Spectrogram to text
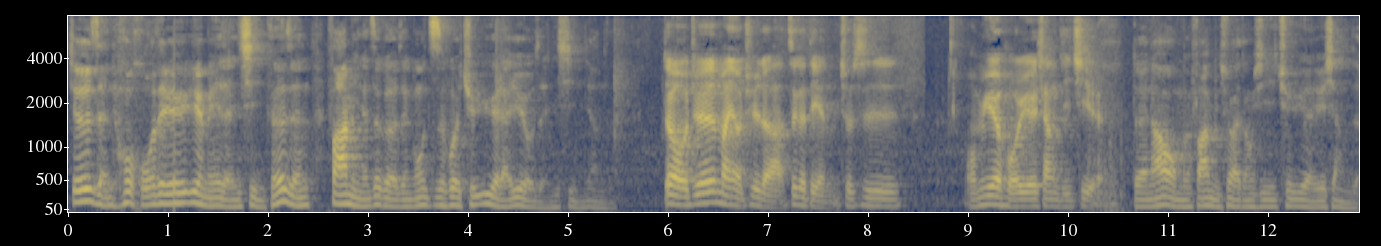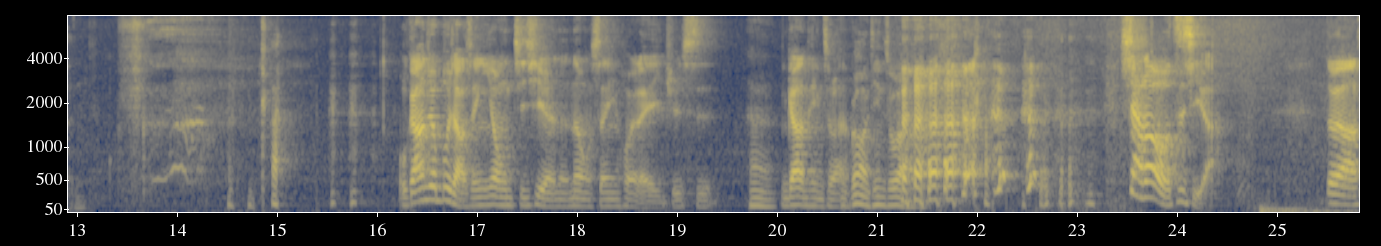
就是人活活得越越没人性，可是人发明的这个人工智慧却越来越有人性，这样子。对，我觉得蛮有趣的啊。这个点就是我们越活越像机器人。对，然后我们发明出来的东西却越来越像人。看我刚刚就不小心用机器人的那种声音回了一句是，嗯，你刚刚听出来吗？我刚好听出来了。吓到我自己啦。对啊，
